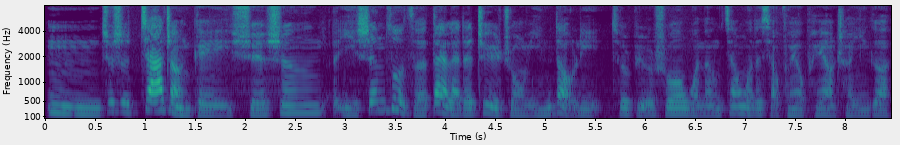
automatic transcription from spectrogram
嗯，就是家长给学生以身作则带来的这种引导力，就比如说，我能将我的小朋友培养成一个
